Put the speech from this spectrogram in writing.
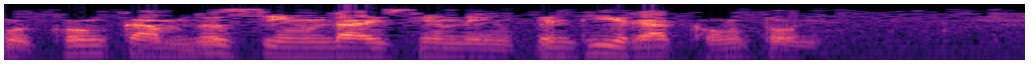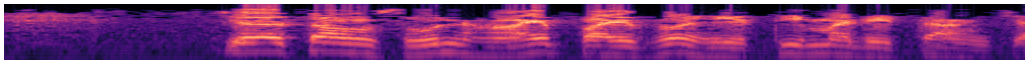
กฎของกรรมแล้วสิ่งใดสิ่งหนึ่งเป็นที่รักของตน จะต้องสูญหายไปเพราะเหตุที่ไม่ได้ตั้งใจ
